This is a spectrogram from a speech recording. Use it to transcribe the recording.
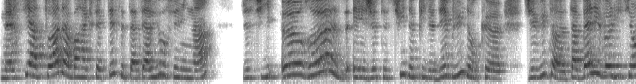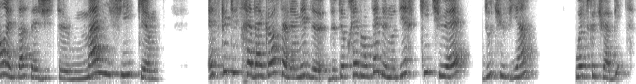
Merci à toi d'avoir accepté cette interview au féminin. Je suis heureuse et je te suis depuis le début, donc euh, j'ai vu ta, ta, belle évolution et ça c'est juste magnifique. Est-ce que tu serais d'accord, Salomé, de, te présenter, de nous dire qui tu es, d'où tu viens, où est-ce que tu habites?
